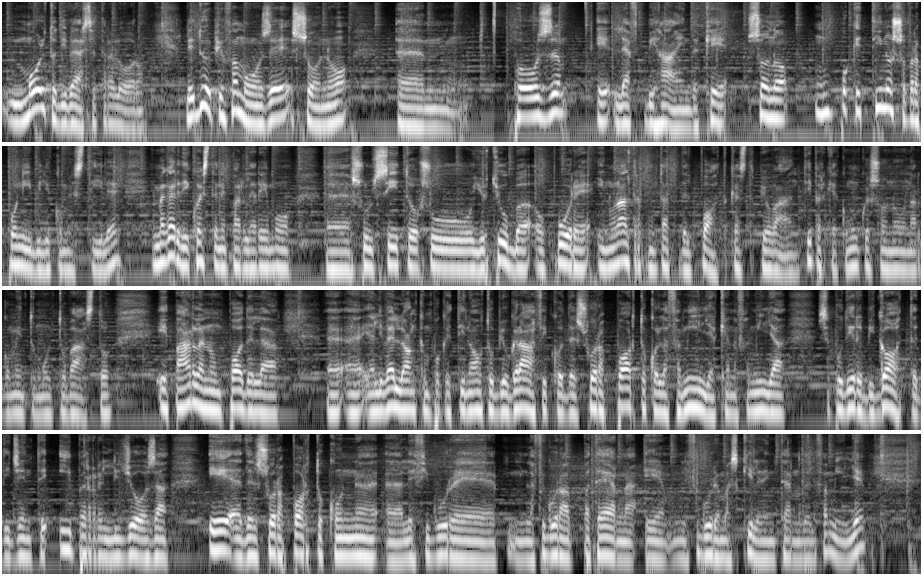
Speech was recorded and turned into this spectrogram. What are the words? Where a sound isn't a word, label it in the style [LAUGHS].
molto diverse tra loro. Le due più famose sono um, Pose e Left Behind che sono un pochettino sovrapponibili come stile e magari di queste ne parleremo eh, sul sito su YouTube oppure in un'altra puntata del podcast più avanti perché comunque sono un argomento molto vasto e parlano un po' della eh, a livello anche un pochettino autobiografico del suo rapporto con la famiglia, che è una famiglia si può dire bigotta, di gente iper religiosa e eh, del suo rapporto con eh, figure, la figura paterna e le figure maschili all'interno delle famiglie.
